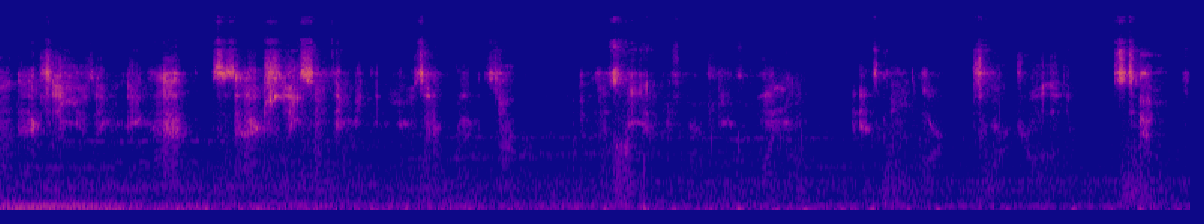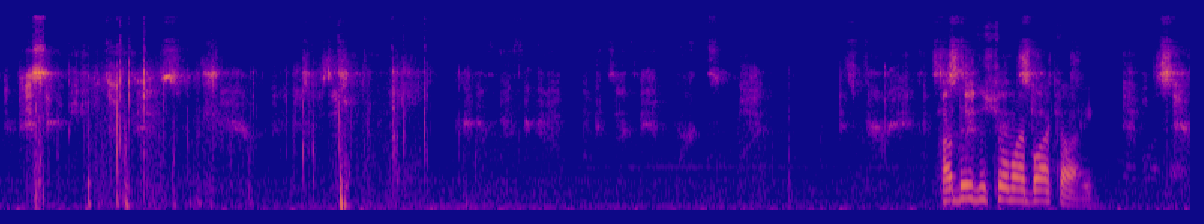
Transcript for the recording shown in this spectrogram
Not actually using a hack. This is actually something we can use in a private server. With SV underscore keys one and it's called art underscore draw other words two. And basically what it'll do is show your enemy's position on the wall. I haven't quite figured out how exactly it works, but it's very inconsistent. How did they destroy my black eye? Able to see your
